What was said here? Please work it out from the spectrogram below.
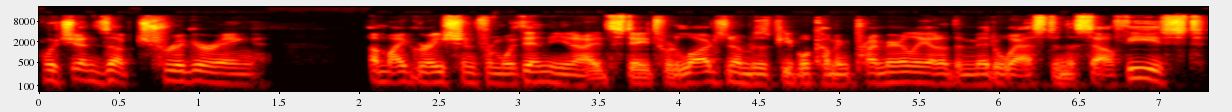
which ends up triggering a migration from within the United States, where large numbers of people coming primarily out of the Midwest and the Southeast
